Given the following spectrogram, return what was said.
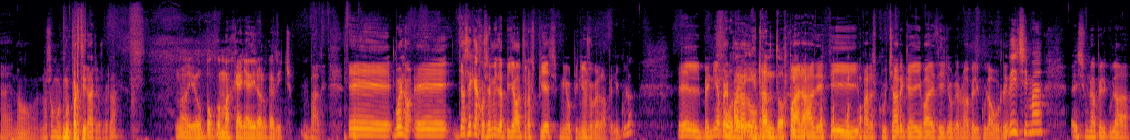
Eh, no, no somos muy partidarios, ¿verdad? No, yo un poco más que añadir a lo que has dicho. Vale. Eh, bueno, eh, ya sé que a José me le ha pillado a traspiés mi opinión sobre la película. Él venía preparado para decir, para escuchar que iba a decir yo que era una película aburridísima. Es una película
